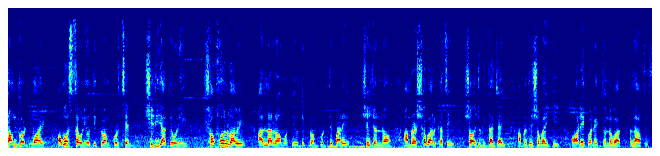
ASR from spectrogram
সংকটময় অবস্থা উনি অতিক্রম করছেন, সেটি যাতে উনি সফলভাবে আল্লাহর রহমতে অতিক্রম করতে পারে, সেই জন্য আমরা সবার কাছে সহযোগিতা চাই। আপনাদের সবাইকে অনেক অনেক ধন্যবাদ। আল্লাহ হাফিজ।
